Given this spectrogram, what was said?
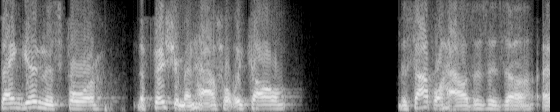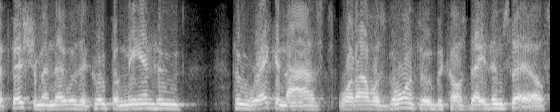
thank goodness for the fisherman house, what we call disciple houses, is uh, at Fisherman there was a group of men who who recognized what I was going through because they themselves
